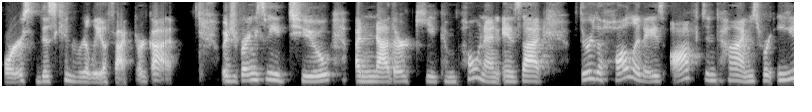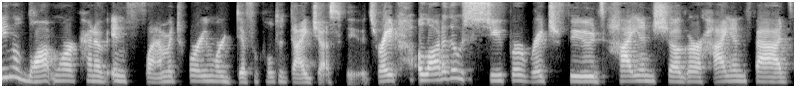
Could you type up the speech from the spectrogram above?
course, this can really affect our gut. Which brings me to another key component is that through the holidays, oftentimes we're eating a lot more kind of inflammatory, more difficult to digest foods, right? A lot of those super rich foods, high in sugar, high in fats,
